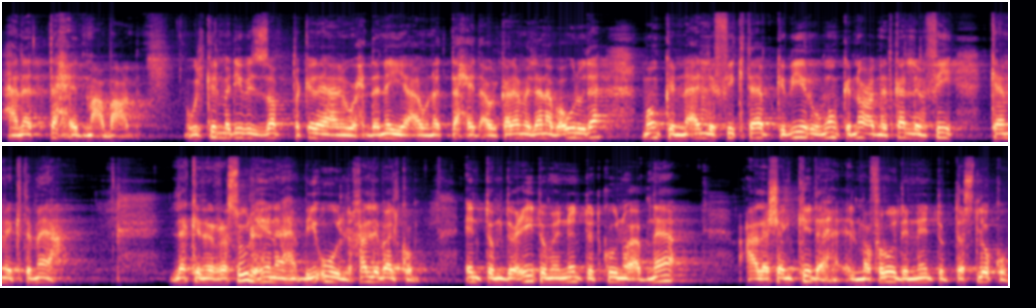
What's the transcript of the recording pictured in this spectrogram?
هنتحد مع بعض. والكلمة دي بالظبط كده يعني وحدانية أو نتحد أو الكلام اللي أنا بقوله ده ممكن نألف فيه كتاب كبير وممكن نقعد نتكلم فيه كام اجتماع لكن الرسول هنا بيقول خلي بالكم إنتم دعيتم إن أنتم تكونوا أبناء علشان كده المفروض إن أنتم بتسلكوا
